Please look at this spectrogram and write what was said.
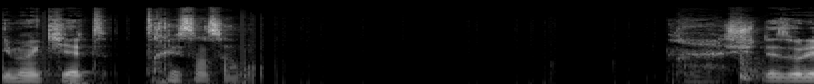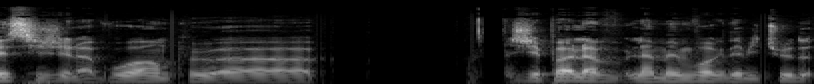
il m'inquiète très sincèrement. Je suis désolé si j'ai la voix un peu... Euh... J'ai pas la, même voix que d'habitude.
